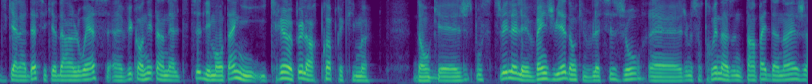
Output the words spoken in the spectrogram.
du Canada, c'est que dans l'Ouest, euh, vu qu'on est en altitude, les montagnes, ils, ils créent un peu leur propre climat. Donc, euh, juste pour situer, là, le 20 juillet, donc il y a six jours, je me suis retrouvé dans une tempête de neige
